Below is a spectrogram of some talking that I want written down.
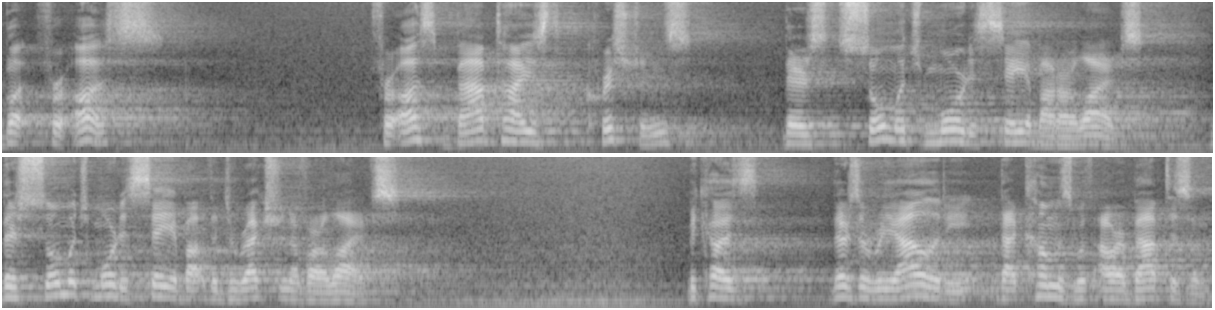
But for us, for us baptized Christians, there's so much more to say about our lives there's so much more to say about the direction of our lives. Because there's a reality that comes with our baptism,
